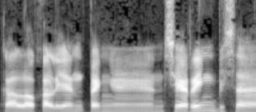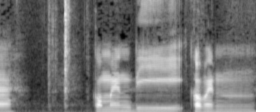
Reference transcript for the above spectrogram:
kalau kalian pengen sharing bisa komen di komen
